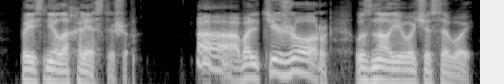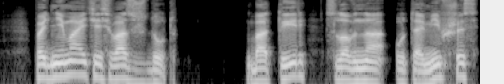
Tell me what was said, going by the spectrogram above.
— пояснил Охлестышев. «А, вольтежер!» — узнал его часовой. «Поднимайтесь, вас ждут». Батырь, словно утомившись,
